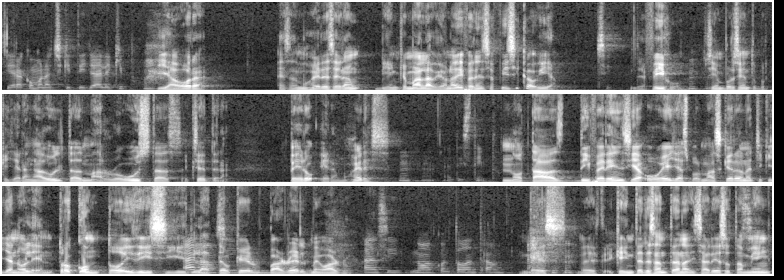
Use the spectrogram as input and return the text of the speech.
sí era como la chiquitilla del equipo. Y ahora, esas mujeres eran bien que mal, había una diferencia física, había. Sí. De fijo, 100%, porque ya eran adultas, más robustas, etcétera. Pero eran mujeres distinto. ¿Notabas diferencia o ellas, por más que era una chiquilla, no le entró con todo y dice, si ah, la tengo que barrer, me barro? Ah, sí, no, con todo entraban. ¿Ves? Qué interesante analizar eso también,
